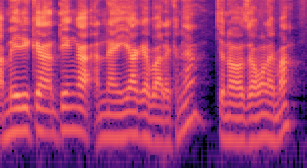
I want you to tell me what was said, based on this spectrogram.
အမေရိကန်အသင်းကအနိုင်ရခဲ့ပါတယ်ခင်ဗျာ။ကျွန်တော်ဇောင်းဝင်းလိုက်ပါ။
